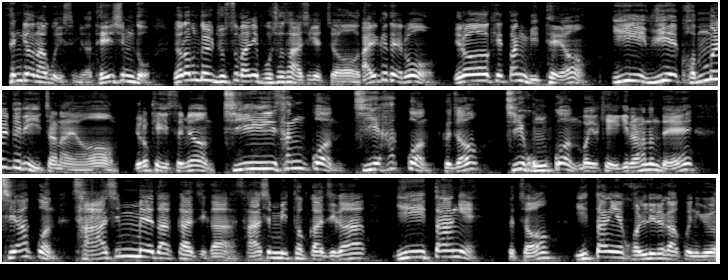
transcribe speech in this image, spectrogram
생겨나고 있습니다. 대심도 여러분들 뉴스 많이 보셔서 아시겠죠? 말 그대로 이렇게 딱 밑에요. 이 위에 건물들이 있잖아요. 이렇게 있으면 지상권, 지하권, 그죠? 지공권 뭐 이렇게 얘기를 하는데 지하권 40m까지가 40m까지가 이 땅에 그쵸? 이 땅의 권리를 갖고 있는 게요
